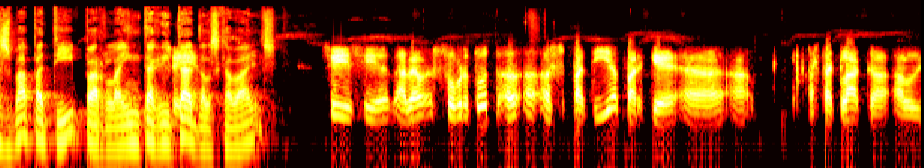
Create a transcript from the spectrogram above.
es va patir per la integritat sí. dels cavalls? Sí, sí. A veure, sobretot es patia perquè uh, està clar que el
